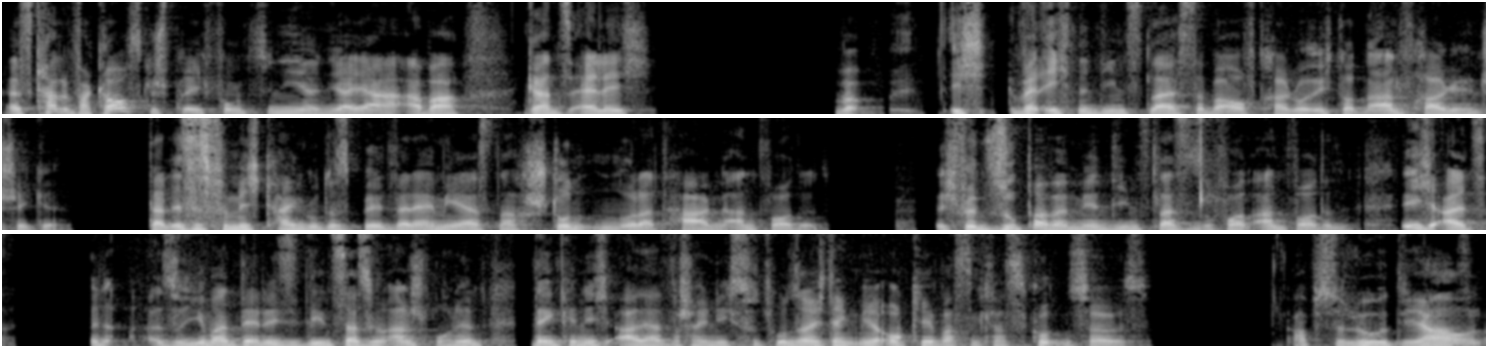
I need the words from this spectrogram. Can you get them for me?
Es kann im Verkaufsgespräch funktionieren, ja, ja, aber ganz ehrlich, ich, wenn ich einen Dienstleister beauftrage und ich dort eine Anfrage hinschicke, dann ist es für mich kein gutes Bild, wenn er mir erst nach Stunden oder Tagen antwortet. Ich finde es super, wenn mir ein Dienstleister sofort antwortet. Ich als also jemand, der diese Dienstleistung in Anspruch nimmt, denke nicht, ah, der hat wahrscheinlich nichts zu tun, sondern ich denke mir, okay, was ein klasse Kundenservice. Absolut, ja. Und,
